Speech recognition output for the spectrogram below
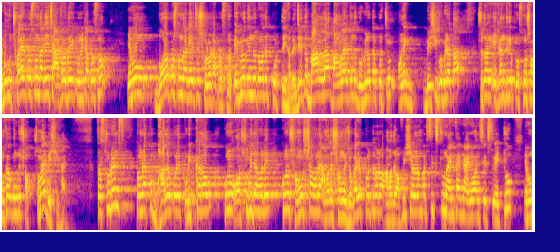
এবং ছয়ের প্রশ্ন দাঁড়িয়েছে আঠারো থেকে কুড়িটা প্রশ্ন এবং বড় প্রশ্ন দাঁড়িয়েছে ষোলোটা প্রশ্ন। এগুলো কিন্তু তোমাদের পড়তেই হবে। যেহেতু বাংলা, বাংলার কিন্তু গভীরতা প্রচুর, অনেক বেশি গভীরতা, সুতরাং এখান থেকে প্রশ্ন সংখ্যাও কিন্তু সবসময় বেশি হয়। তো স্টুডেন্টস তোমরা খুব ভালো করে পরীক্ষা দাও। কোনো অসুবিধা হলে, কোনো সমস্যা হলে আমাদের সঙ্গে যোগাযোগ করতে পারো। আমাদের official number six two nine five nine one six two eight two এবং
